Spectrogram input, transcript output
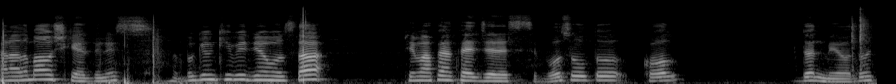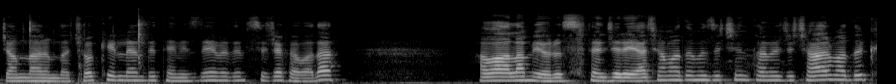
Kanalıma hoş geldiniz. Bugünkü videomuzda pimapen penceresi bozuldu. Kol dönmüyordu. Camlarım da çok kirlendi. Temizleyemedim. Sıcak havada hava alamıyoruz. Pencereyi açamadığımız için tamirci çağırmadık.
